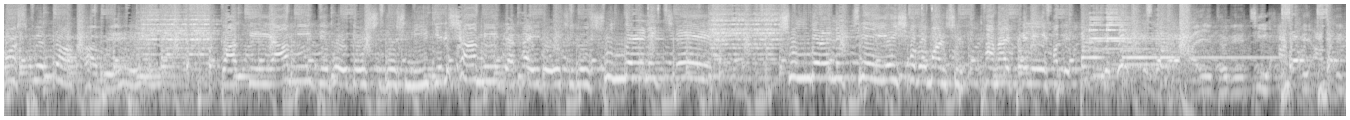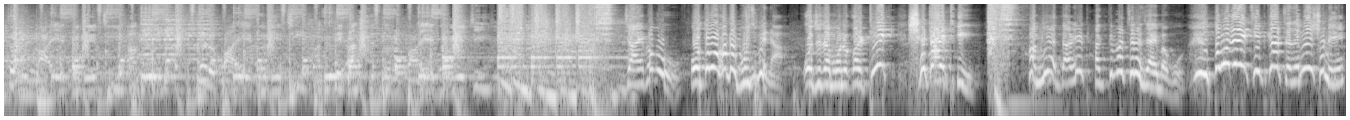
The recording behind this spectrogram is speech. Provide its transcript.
বাঁশ খাবে। কাকে আমি দেব দোষ? দোষ নিজের স্বামী দেখাই রোজ রোজ। সুন্দর লিখছে সুন্দর লিখছে। এই সব মানুষ থানায় ফেলে হবে। পায়ে ধরেছি আস্তে আস্তে তোর পায়ে ধরেছি আস্তে তোর পায়ে ধরেছি আস্তে আস্তে তোর পায়ে ধরেছি। জয় বাবু ও তোমার কথা বুঝবে না। ও যেটা মনে করে ঠিক সেটাই ঠিক। আমি আর দাঁড়িয়ে থাকতে পারছি না জয় বাবু তোমাদের এই চিৎকার চেঁচাবে শুনে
